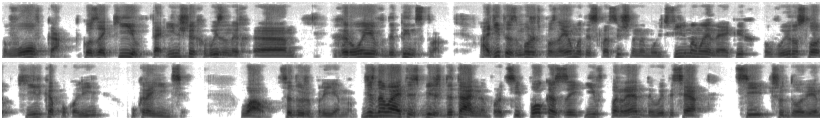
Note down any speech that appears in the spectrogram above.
Вовка, козаків та інших визнаних е, героїв дитинства. А діти зможуть познайомитися з класичними мультфільмами, на яких виросло кілька поколінь українців. Вау, це дуже приємно. Дізнавайтесь більш детально про ці покази і вперед дивитися ці чудові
